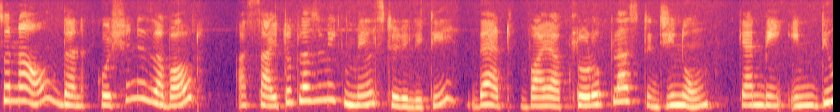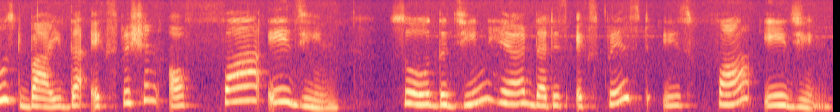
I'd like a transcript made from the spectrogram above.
So now the question is about a cytoplasmic male sterility that via chloroplast genome can be induced by the expression of FA a gene. So the gene here that is expressed is FA a gene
